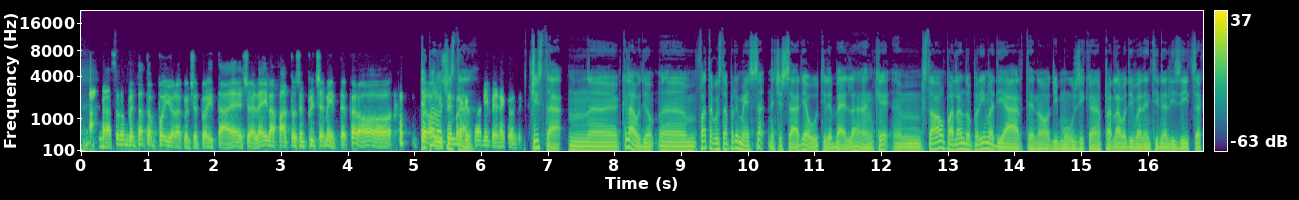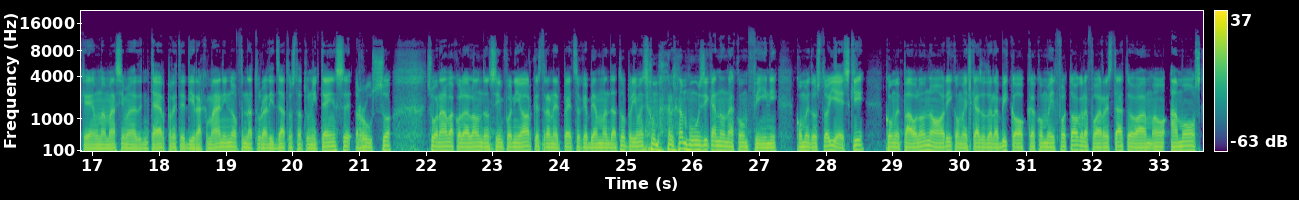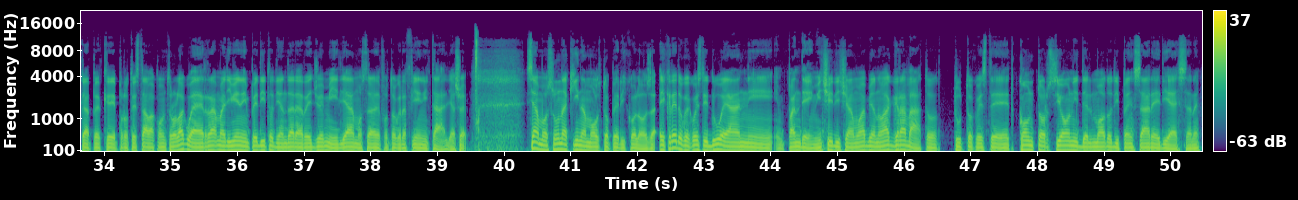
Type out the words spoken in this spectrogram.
Ah, me la sono inventata un po' io la concettualità, eh? cioè lei l'ha fatto semplicemente, però, però, eh, però mi sembra sta. che suoni bene così. Ci sta. Mm, eh, Claudio, eh, fatta questa premessa, necessaria, utile, bella anche, ehm, stavamo parlando prima di arte, no? di musica, parlavo di Valentina Lisizza che è una massima interprete di Rachmaninov, naturalizzato statunitense, russo, suonava con la London Symphony Orchestra nel pezzo che abbiamo mandato prima, insomma la musica non ha confini, come Dostoevsky, come Paolo Nori, come il caso della Bicocca, come il fotografo arrestato a, Mo- a Mosca perché protestava contro la guerra, ma gli viene impedito di andare a Reggio Emilia a mostrare fotografie in Italia. Cioè, siamo su una china molto pericolosa e credo che questi due anni pandemici diciamo, abbiano aggravato tutte queste contorsioni del modo di pensare e di essere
